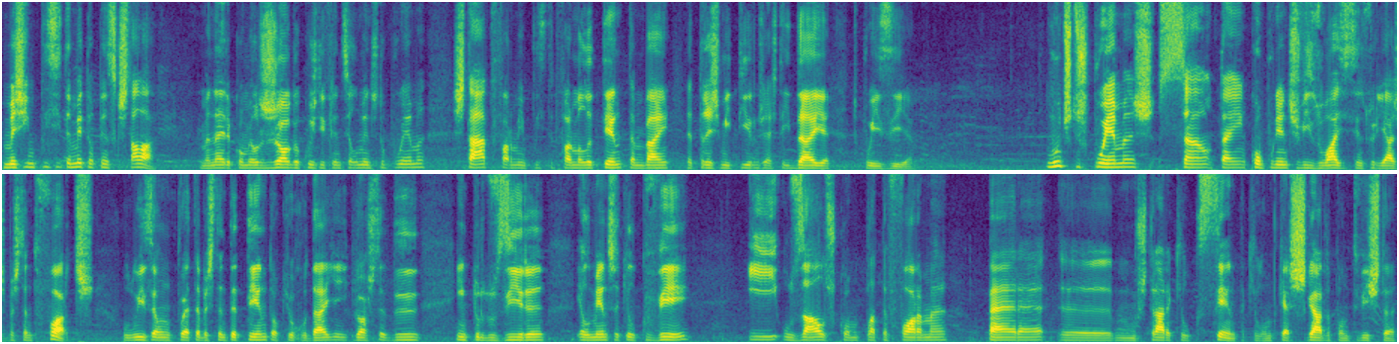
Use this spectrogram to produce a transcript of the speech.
mas implicitamente eu penso que está lá. A maneira como ele joga com os diferentes elementos do poema está, de forma implícita, de forma latente também, a transmitir-nos esta ideia de poesia. Muitos dos poemas são, têm componentes visuais e sensoriais bastante fortes. O Luís é um poeta bastante atento ao que o rodeia e gosta de introduzir elementos daquilo que vê e usá-los como plataforma para uh, mostrar aquilo que sente, aquilo onde quer chegar do ponto de vista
